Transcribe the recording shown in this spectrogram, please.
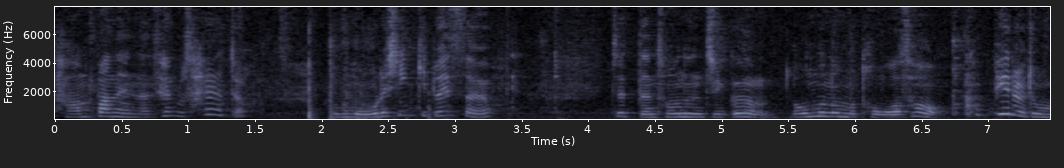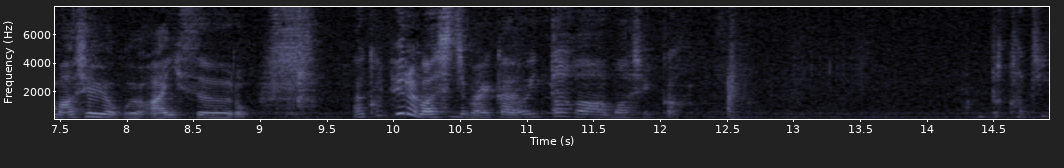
다음번에는 새로 사야죠. 너무 오래 신기도 했어요. 어쨌든 저는 지금 너무너무 더워서 커피를 좀 마시려고요. 아이스로. 아, 커피를 마시지 말까요? 이따가 마실까? 어떡하지?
